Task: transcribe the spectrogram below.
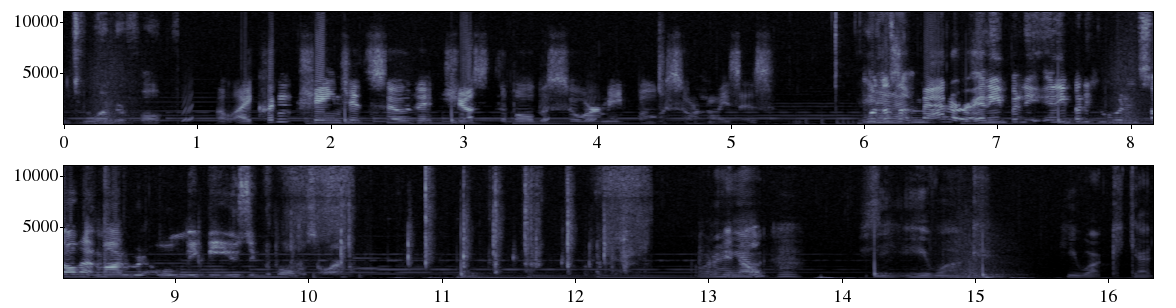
it's wonderful. Well, I couldn't change it so that just the Bulbasaur made Bulbasaur noises. Well, it doesn't matter. Anybody, anybody who would install that mod would only be using the Bulbasaur. I wanna You hang know? out. See, he walk. He walk, cat.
